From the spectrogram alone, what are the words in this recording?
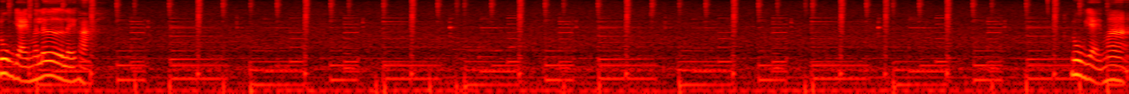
ลูกใหญ่มาเลอร์เลยค่ะ ลูกใหญ่มาก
